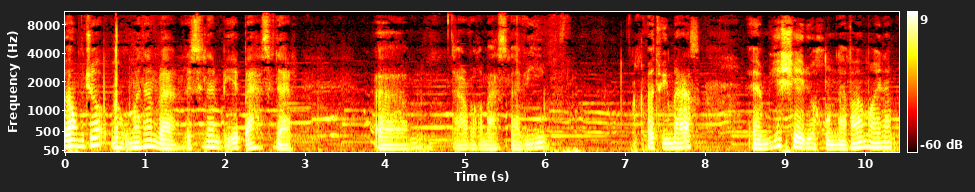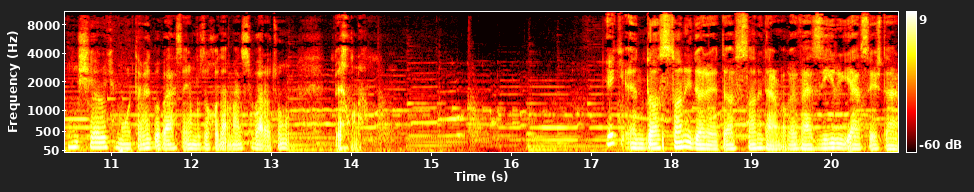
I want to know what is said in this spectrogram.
و اونجا اومدم و رسیدم به یه بحثی در در واقع مصنوی و توی این بحث یه شعری رو خوندم و من مایلم این شعر رو که مرتبط با بحث امروز خودم من براتون بخونم. یک داستانی داره داستان در واقع وزیری هستش در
